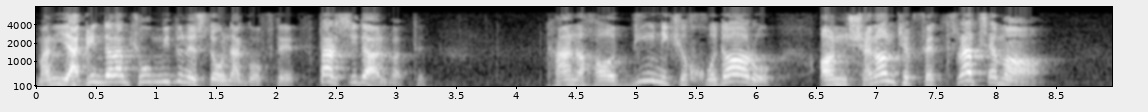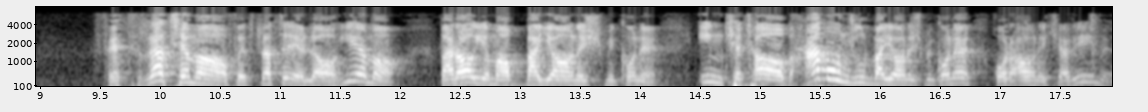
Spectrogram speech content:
من یقین دارم که او می‌دونسته و نگفته. ترسیده البته. تنها دینی که خدا رو آنچنان که فطرت ما فطرت ما فطرت الهی ما برای ما بیانش می‌کنه. این کتاب همون جور بیانش می‌کنه قرآن کریمه.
